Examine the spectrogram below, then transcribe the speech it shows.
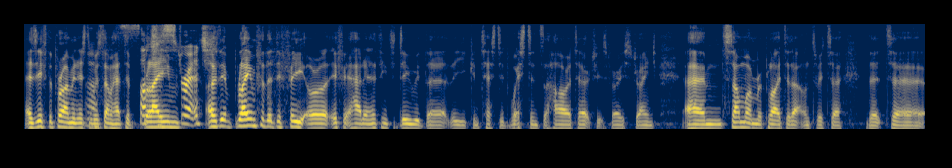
as if the Prime Minister oh, was somehow to blame, blame for the defeat or if it had anything to do with the, the contested Western Sahara territory. It's very strange. Um, someone replied to that on Twitter that uh,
